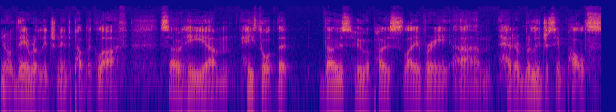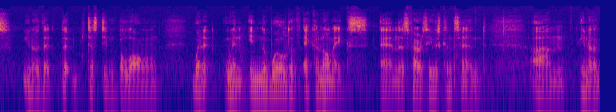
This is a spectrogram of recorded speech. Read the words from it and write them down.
you know, their religion into public life. So he um, he thought that those who opposed slavery um, had a religious impulse, you know, that, that just didn't belong when it when in the world of economics. And as far as he was concerned, um, you know,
